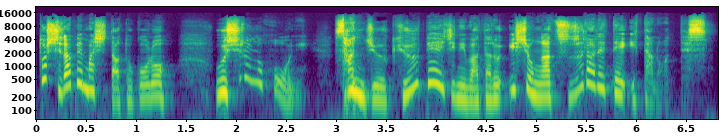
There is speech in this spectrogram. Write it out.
と調べましたところ、後ろの方に39ページにわたる遺書が綴られていたのです。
